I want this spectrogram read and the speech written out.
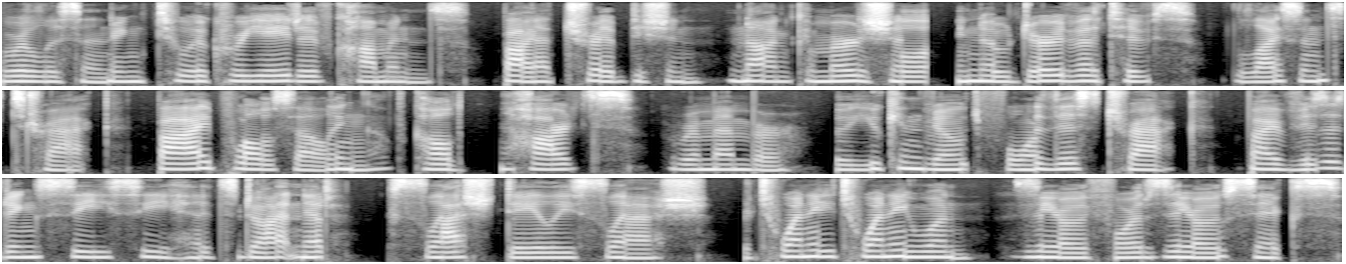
were listening to a Creative Commons by attribution, non-commercial, no derivatives, licensed track by Paul Selling called Hearts. Remember, you can vote for this track by visiting cchits.net slash daily slash 2021 0406.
